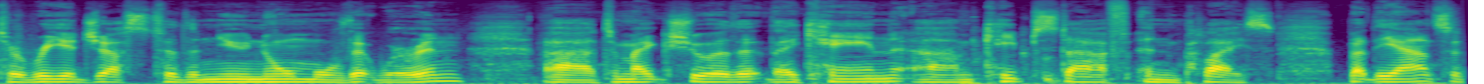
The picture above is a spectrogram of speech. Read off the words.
to readjust to the new normal that we're in, uh, to make sure that they can um, keep staff in place. But the answer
